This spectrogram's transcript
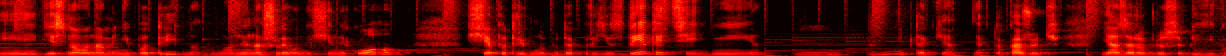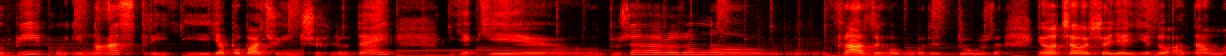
І дійсно вона мені потрібна була. Не знайшли вони ще нікого. Ще потрібно буде приїздити ці дні. Ну, таке, як то кажуть, я зароблю собі і копійку, і настрій, і я побачу інших людей, які е, дуже розумно фрази говорять. Дуже. І оце ось я їду, а там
